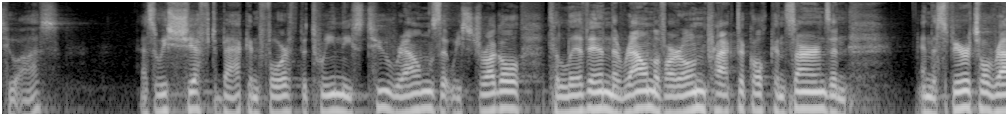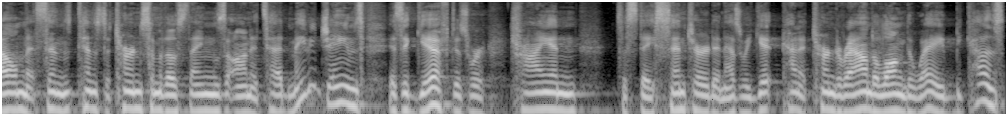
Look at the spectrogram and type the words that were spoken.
to us as we shift back and forth between these two realms that we struggle to live in the realm of our own practical concerns and, and the spiritual realm that sends, tends to turn some of those things on its head. Maybe James is a gift as we're trying to stay centered and as we get kind of turned around along the way because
